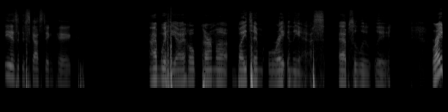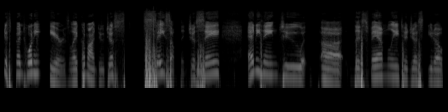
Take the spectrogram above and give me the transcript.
He is a disgusting pig. I'm with you. I hope karma bites him right in the ass. Absolutely. Right? It's been 20 years. Like, come on, dude. Just say something. Just say anything to uh, this family to just, you know,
